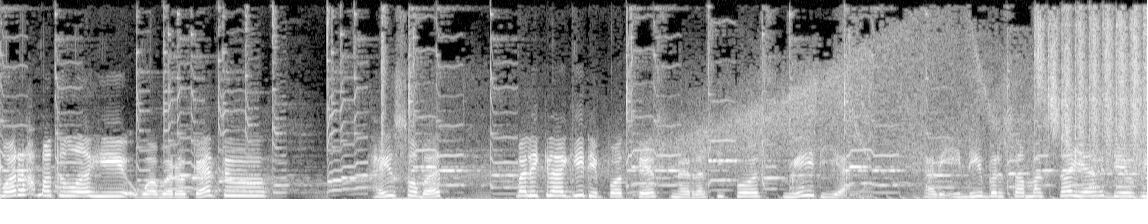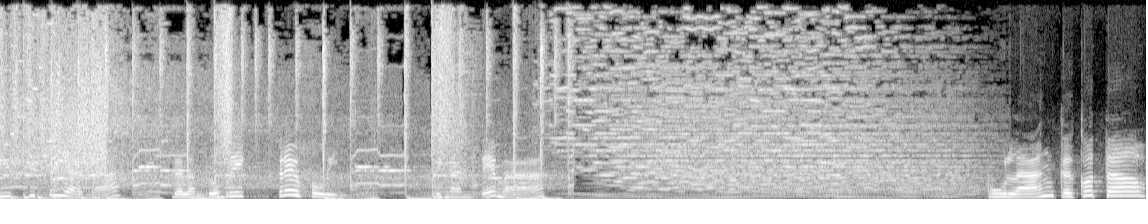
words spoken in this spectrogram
warahmatullahi wabarakatuh. Hai sobat, balik lagi di podcast Narasi Pos Media. Kali ini bersama saya Dewi Fitriana dalam rubrik Traveling dengan tema Pulang ke Kota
